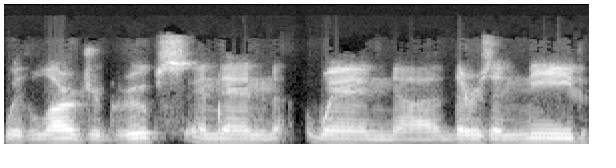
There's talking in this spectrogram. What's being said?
with larger groups, and then when uh, there's a need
